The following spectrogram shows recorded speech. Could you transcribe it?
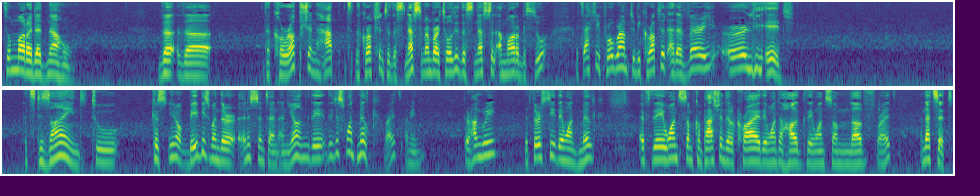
ثم رددناه. The the the corruption hap- the corruption to this nafs. Remember, I told you this nafs al amara bisu. it's actually programmed to be corrupted at a very early age. It's designed to, because you know, babies when they're innocent and, and young, they, they just want milk, right? I mean, they're hungry, they're thirsty, they want milk. If they want some compassion, they'll cry, they want a hug, they want some love, right? And that's it.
